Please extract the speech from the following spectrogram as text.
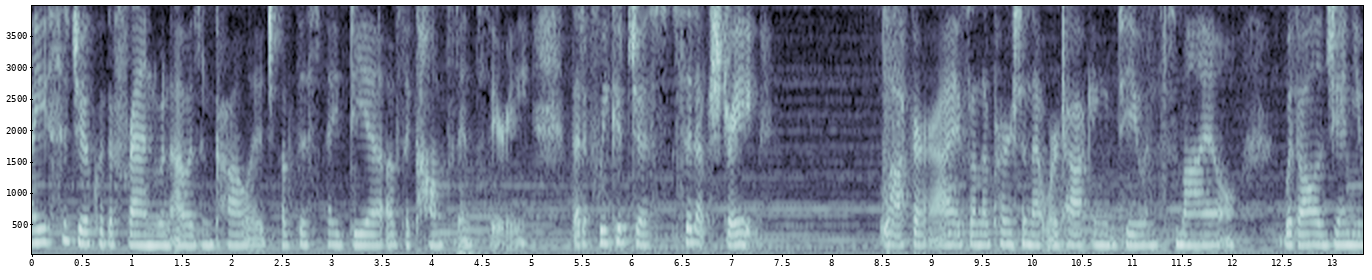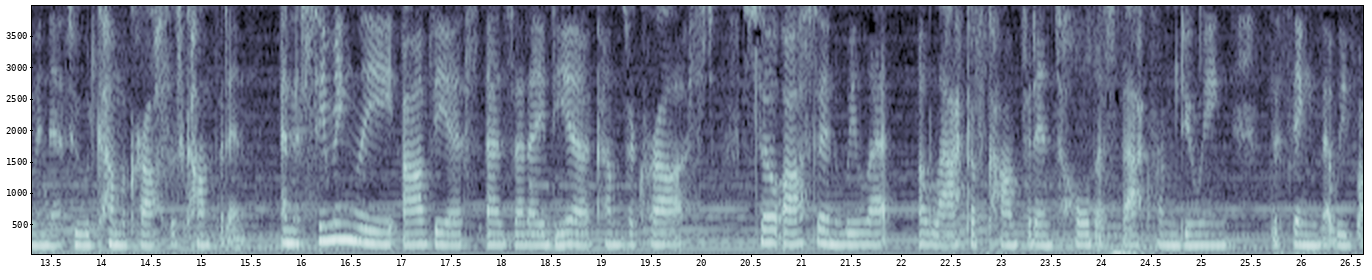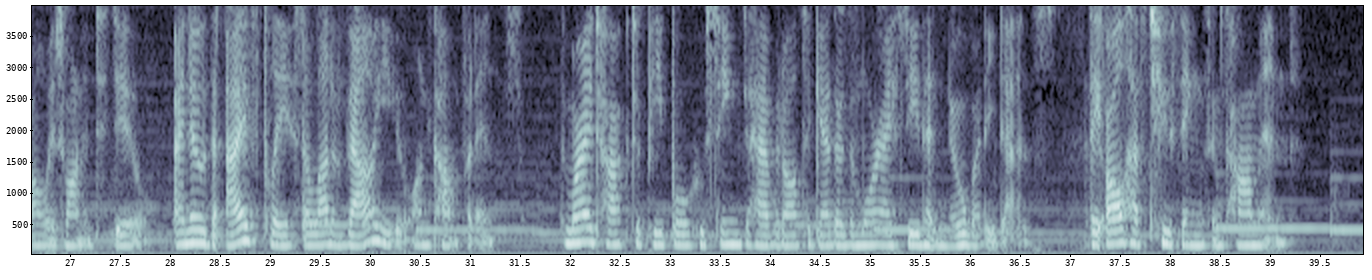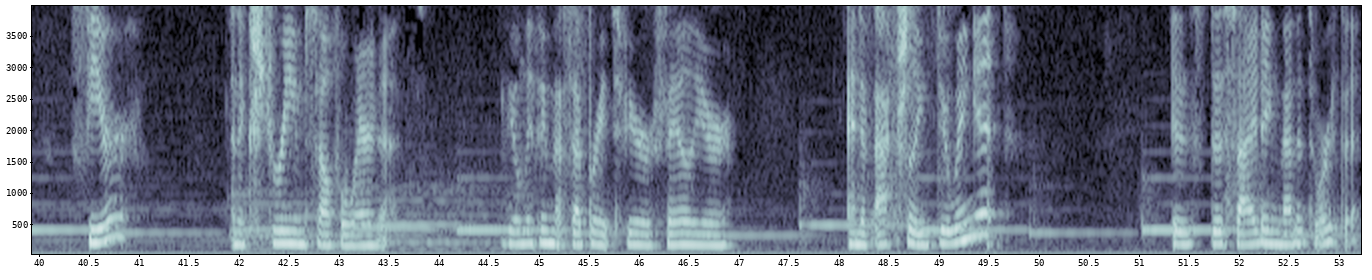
I used to joke with a friend when I was in college of this idea of the confidence theory that if we could just sit up straight, lock our eyes on the person that we're talking to, and smile with all genuineness, we would come across as confident. And as seemingly obvious as that idea comes across, so often we let a lack of confidence hold us back from doing the thing that we've always wanted to do. I know that I've placed a lot of value on confidence. The more I talk to people who seem to have it all together, the more I see that nobody does. They all have two things in common fear and extreme self awareness. The only thing that separates fear of failure and of actually doing it is deciding that it's worth it.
